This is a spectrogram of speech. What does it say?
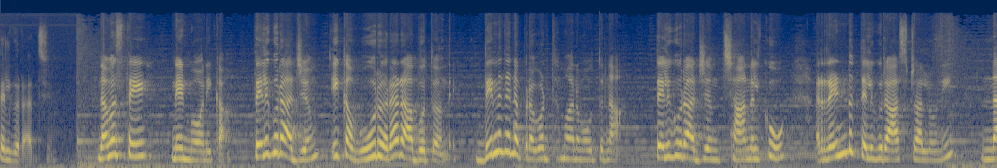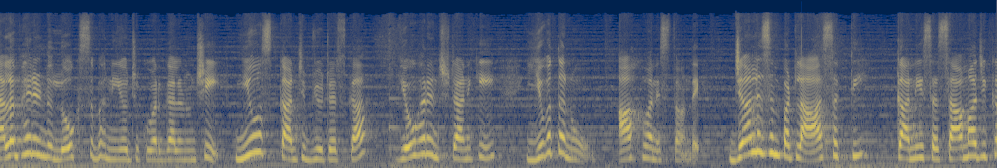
Telugu Rajyam. నమస్తే నేను మోనిక. తెలుగు రాజ్యం ఇక ఊరొర రాబోతోంది. దినదిన ప్రవర్ధమానమవుతున్న తెలుగు రాజ్యం ఛానల్కు రెండు తెలుగు రాష్ట్రాల్లోని నలభై రెండు లోక్సభ నియోజకవర్గాల నుంచి న్యూస్ కాంట్రిబ్యూటర్స్గా వ్యవహరించడానికి యువతను ఆహ్వానిస్తోంది. జర్నలిజం పట్ల ఆసక్తి కనీస సామాజిక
